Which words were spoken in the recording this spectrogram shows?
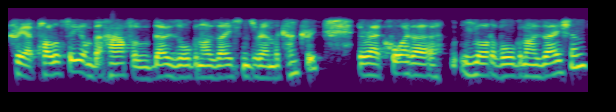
create policy on behalf of those organisations around the country. There are quite a lot of organisations.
